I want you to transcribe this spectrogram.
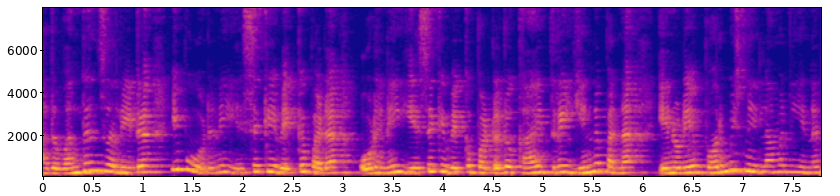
அது வந்துன்னு சொல்லிட்டு இப்போ உடனே எசுக்கி வைக்கப்பட. உடனே எசுக்கி வைக்கப்பட்டதும் காயத்ரி என்ன பண்ண? என்னுடைய பர்மிஷன் இல்லாமல் நீ என்ன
